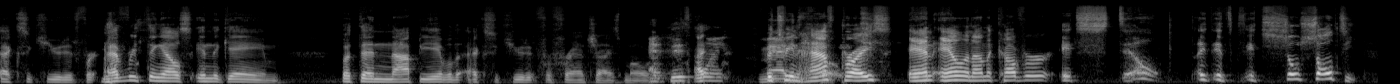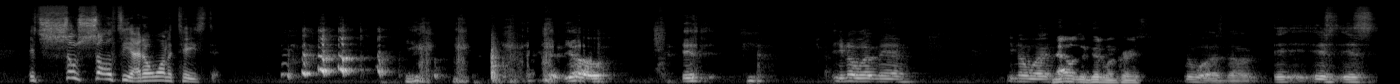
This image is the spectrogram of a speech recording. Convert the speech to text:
execute it for everything else in the game but then not be able to execute it for franchise mode? At this I- point, Between Madden- half price and Allen on the cover, it's still it, it's it's so salty. It's so salty. I don't want to taste it. Yo, it's you know what, man. You know what? that was a good one, Chris. It was though. It is is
